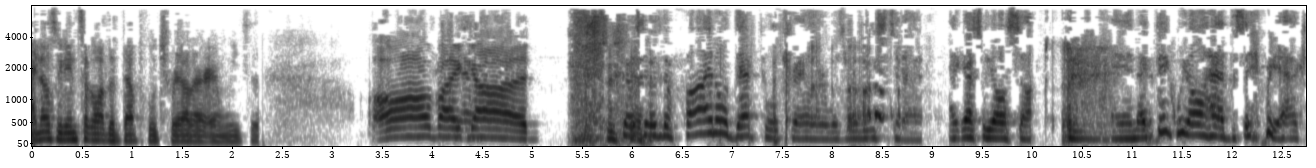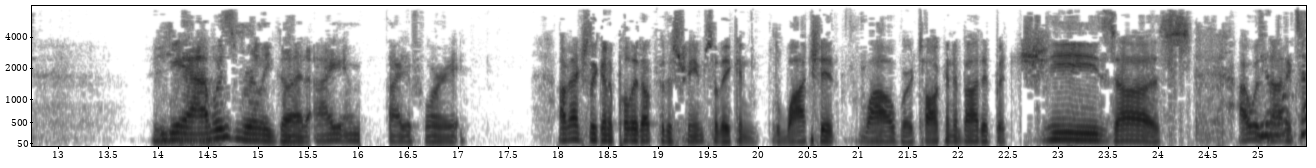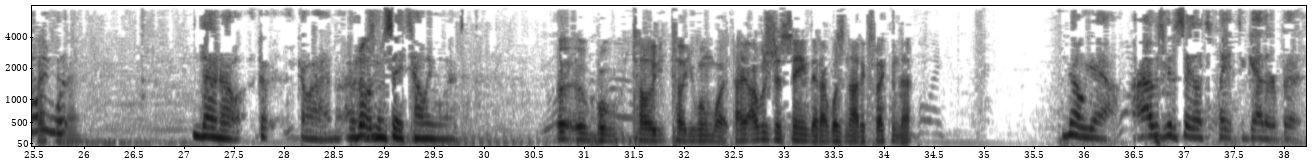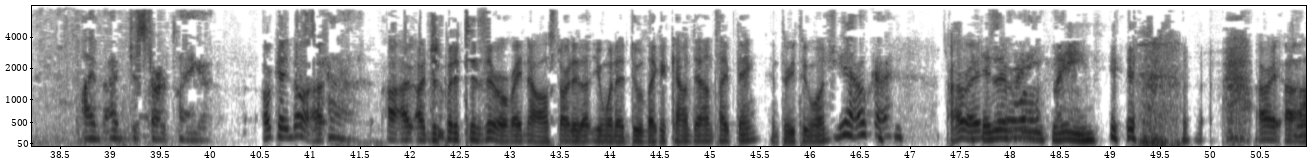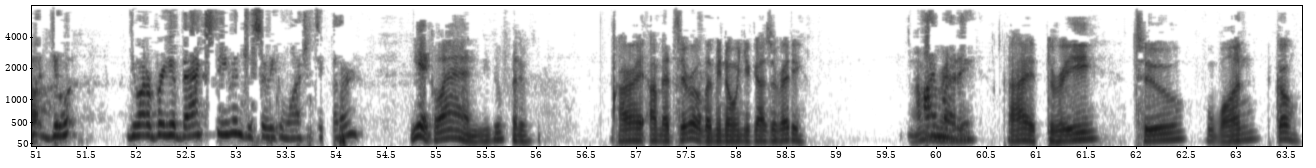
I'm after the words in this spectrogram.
I know we didn't talk about the Deadpool trailer, and we just. Oh my Yeah. god. So, so the final Deadpool trailer was released today. I guess we all saw it. And I think we all had the same reaction. Yeah, it was really good. I am excited for it. I'm actually going to pull it up for the stream so they can watch it while we're talking about it, but Jesus. I was You know not what? Tell me expecting what- that. No, no, go, go on. I was No, going to say, tell me what. Uh, uh, w- tell, tell you when what? I, I was just saying that I was not expecting that. No, yeah. I was going to say let's play it together, but I've, I've just started playing it. Okay, no, I, Kind of. I, I just put it to zero right now. I'll start it up. You want to do like a countdown type thing in three, two, one? Yeah, okay. All right. Is it So, uh, playing? All right. Do you, Uh, want, do, you, want- do you want to bring it back, Steven, just so we can watch it together? yeah, go ahead. You can put it. All right. I'm at zero. Let me know when you guys are ready. I'm ready. All right. Three, two, one, go.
